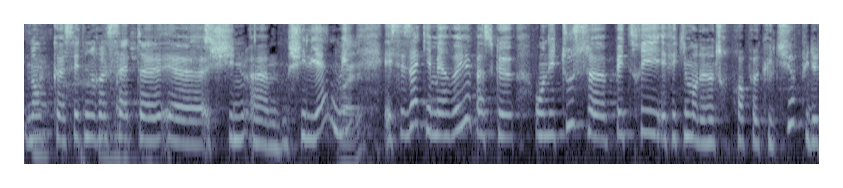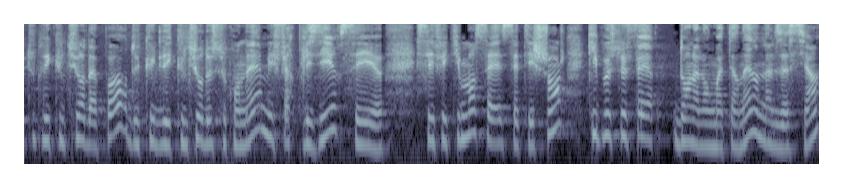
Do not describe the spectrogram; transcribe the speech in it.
Donc ouais. c'est une recette euh, chi euh, chilienne, oui. Ouais. Et c'est ça qui est merveilleux parce que on est tous euh, pétris effectivement de notre propre culture, puis de toutes les cultures d'apport, de les cultures de ce qu'on aime et faire plaisir, c'est c'est effectivement cet échange qui peut se faire dans la langue maternelle, en alsacien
